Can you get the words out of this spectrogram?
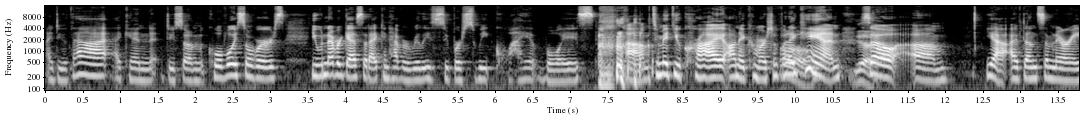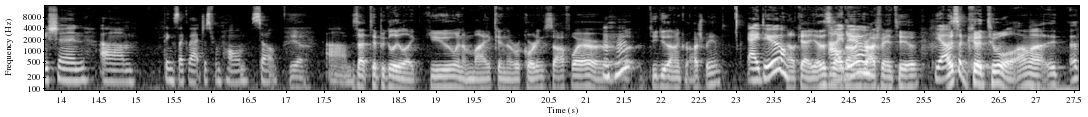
I do that. I can do some cool voiceovers. You would never guess that I can have a really super sweet, quiet voice um, to make you cry on a commercial, but I Oh, can. yeah. So um, yeah, I've done some narration, um, things like that, just from home. So Yeah. Um, Is that typically like you and a mic and a recording software, or Mm-hmm. uh, do you do that on GarageBand? I do. Okay, yeah, this is all I done on. GarageBand too. Yep. it's a good tool. I'm a, it, that,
